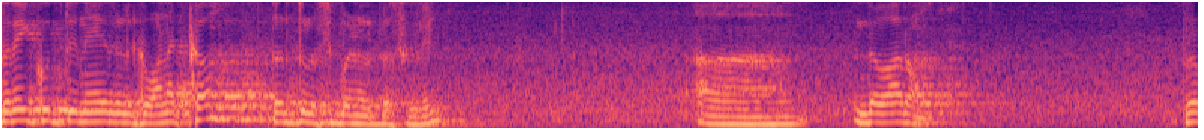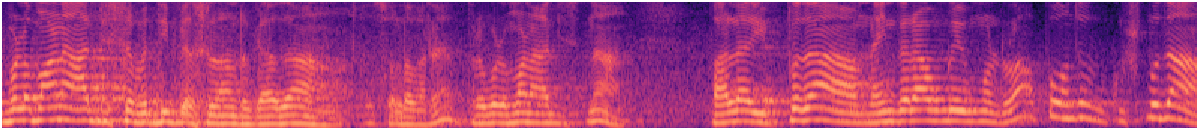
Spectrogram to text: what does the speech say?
திரைக்குத்து நேயர்களுக்கு வணக்கம். பெருத்துளசி பண்ணர் பேசுகிறேன். இந்த வாரம். பிரபலமான ஆர்டிஸ்ட்டை பற்றி பேசலான்றக்காக தான் சொல்ல வரேன். பிரபலமான ஆர்டிஸ்ட்னா பல இப்போ தான் நயன்தாரா அவங்க இவங்கன்றோம். அப்போது வந்து குஷ்பு தான்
